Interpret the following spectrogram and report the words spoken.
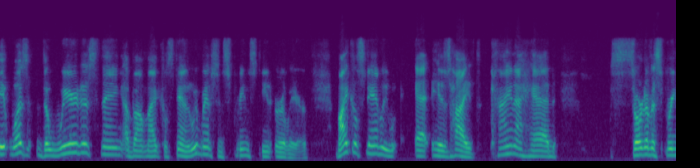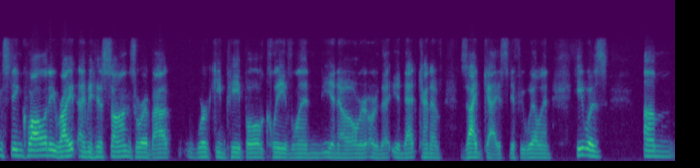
it was the weirdest thing about Michael Stanley. We mentioned Springsteen earlier. Michael Stanley, at his height, kind of had sort of a Springsteen quality, right? I mean, his songs were about working people, Cleveland, you know, or, or that that kind of zeitgeist, if you will. And he was, um,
